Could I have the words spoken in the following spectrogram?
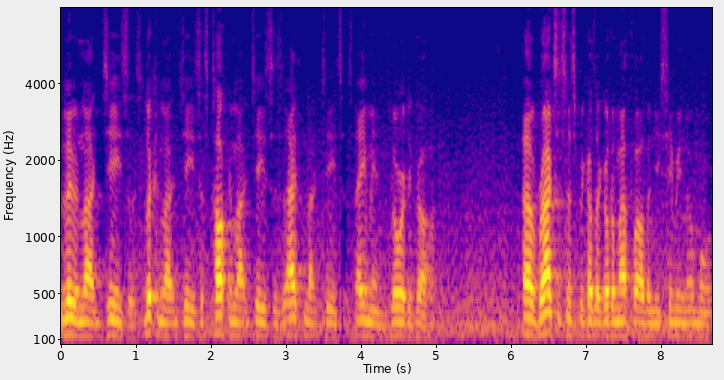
living like Jesus, looking like Jesus, talking like Jesus, acting like Jesus. Amen. Glory to God. Of righteousness because I go to my Father and you see me no more.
